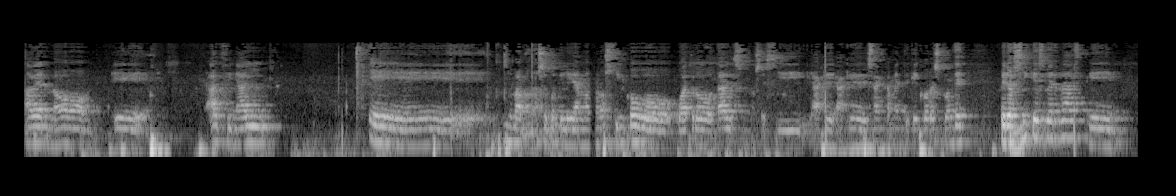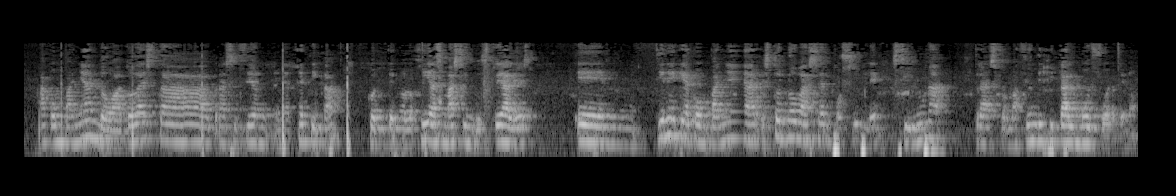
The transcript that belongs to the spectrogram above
A ver, no, eh, al final, eh, vamos, no sé por qué le llamamos 5 o 4 tales, no sé si a qué, exactamente qué corresponde, pero sí que es verdad que acompañando a toda esta transición energética con tecnologías más industriales, eh, tiene que acompañar, esto no va a ser posible sin una transformación digital muy fuerte ¿no?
